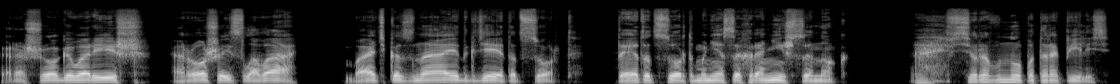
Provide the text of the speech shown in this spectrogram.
«Хорошо говоришь, хорошие слова. Батька знает, где этот сорт. Ты этот сорт мне сохранишь, сынок». Все равно поторопились.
